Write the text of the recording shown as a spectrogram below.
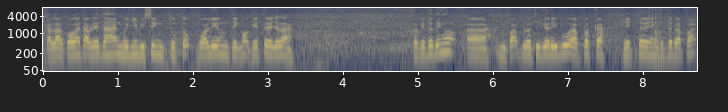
kalau korang tak boleh tahan bunyi bising Tutup volume tengok kereta je lah. So kita tengok uh, 43,000 apakah kereta yang kita dapat.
